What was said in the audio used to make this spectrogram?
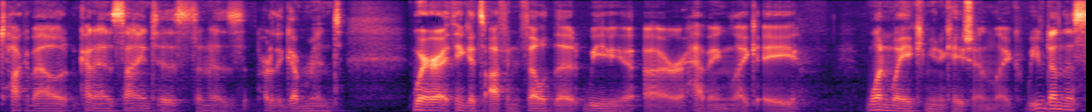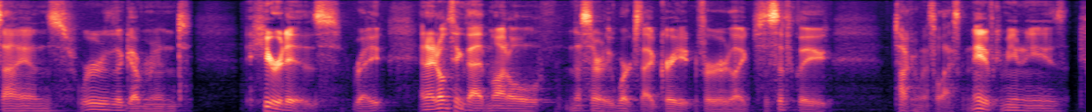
talk about kind of as scientists and as part of the government, where I think it's often felt that we are having like a one way communication. Like, we've done this science, we're the government, here it is, right? And I don't think that model necessarily works that great for like specifically talking with Alaska Native communities. Do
